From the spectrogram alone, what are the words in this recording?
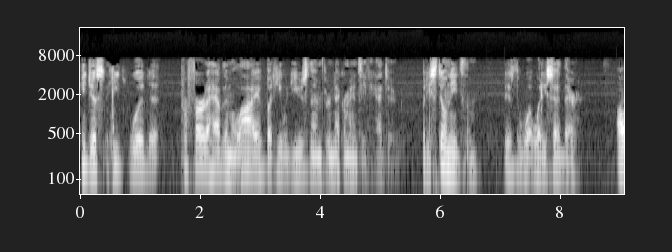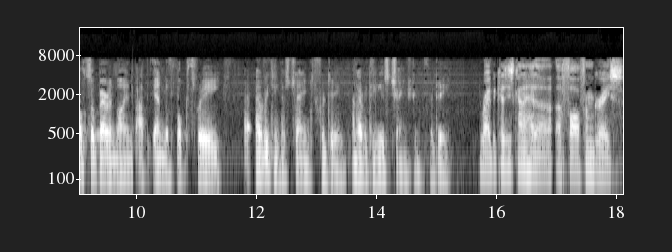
He just he would prefer to have them alive, but he would use them through necromancy if he had to. But he still needs them. Is what what he said there. Also, bear in mind at the end of book three, everything has changed for Dee, and everything is changing for Dee. Right, because he's kind of had a, a fall from grace.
